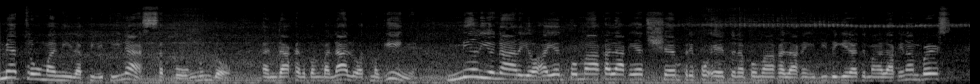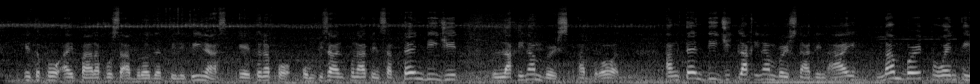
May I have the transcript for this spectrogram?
Metro Manila, Pilipinas, at buong mundo. Handa ka na bang manalo at maging milyonaryo? Ayan po mga kalaki at syempre po ito na po mga kalaki, ibibigay natin mga lucky numbers. Ito po ay para po sa abroad at Pilipinas. Ito na po, umpisahan po natin sa 10-digit lucky numbers abroad. Ang 10-digit lucky numbers natin ay number 29,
